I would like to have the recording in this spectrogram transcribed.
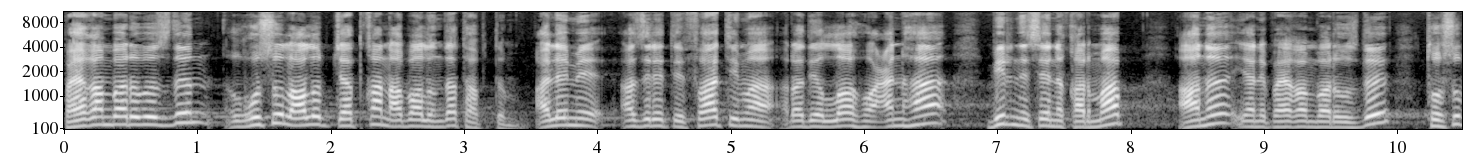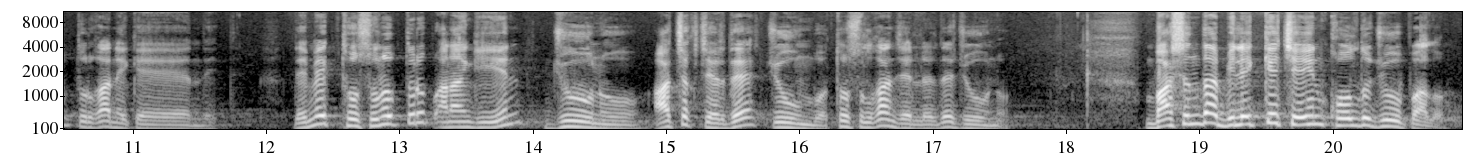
пайгамбарыбыздын гусул алып жаткан абалында таптым ал эми азирети фатима радиаллаху анха бир нерсени кармап аны яғни пайгамбарыбызды тосуп турган экен дейт демек тосунуп туруп анан кийин жуунуу ачык жерде жуунбоо тосулган жерлерде жуунуу башында билекке чейин колду жууп алуу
